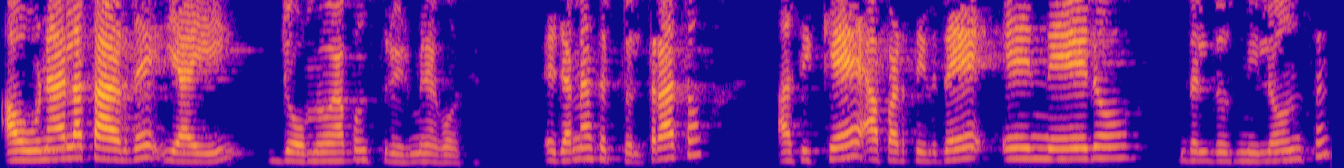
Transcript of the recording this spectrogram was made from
a 1 de la tarde y ahí yo me voy a construir mi negocio. Ella me aceptó el trato, así que a partir de enero del 2011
